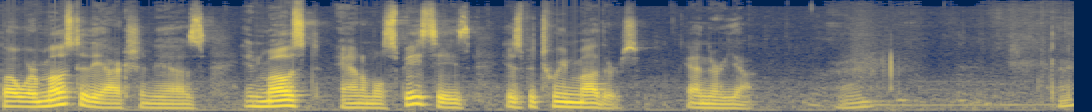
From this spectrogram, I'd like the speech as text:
but where most of the action is, in most animal species, is between mothers and their young. Okay.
